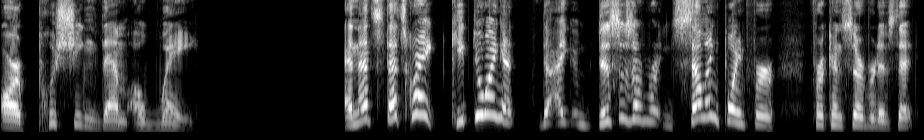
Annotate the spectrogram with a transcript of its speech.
are pushing them away. And that's that's great. Keep doing it. I, this is a selling point for for conservatives that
